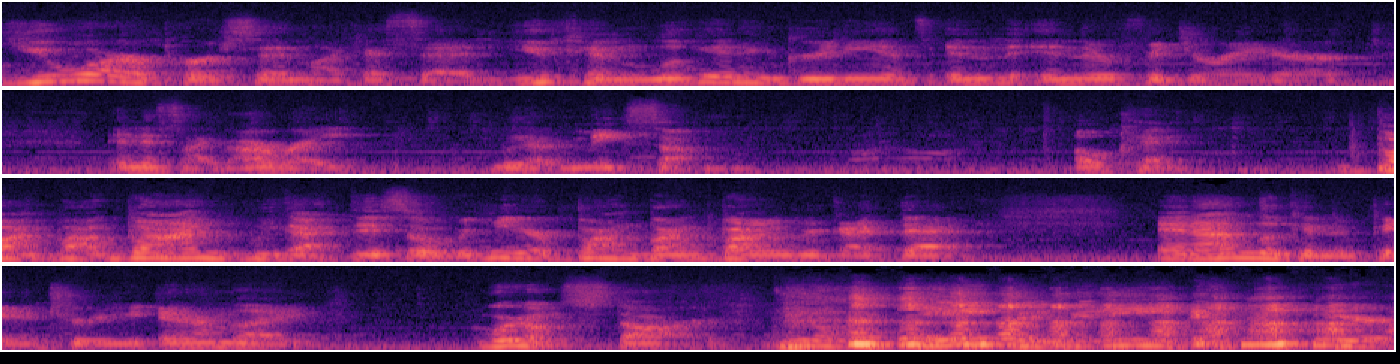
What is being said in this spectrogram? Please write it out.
you are a person. Like I said, you can look at ingredients in the in the refrigerator, and it's like, all right, we gotta make something. Okay, bang bang bang, we got this over here. Bang bang bang, we got that. And I look in the pantry, and I'm like, we're gonna starve. We don't have anything to eat in here.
